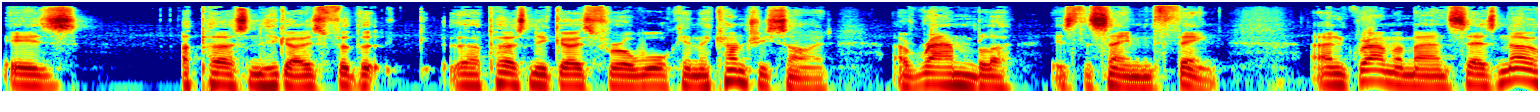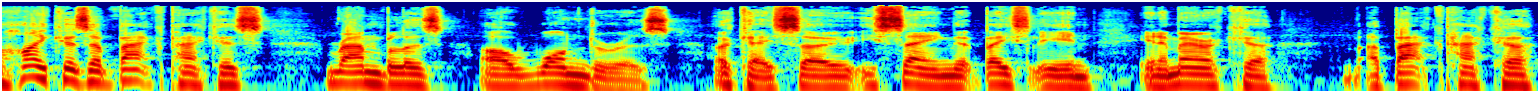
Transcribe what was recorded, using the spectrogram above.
is a person who goes for the a person who goes for a walk in the countryside. A rambler is the same thing. And Grammarman says, no, hikers are backpackers, ramblers are wanderers. Okay, so he's saying that basically in, in America, a backpacker,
